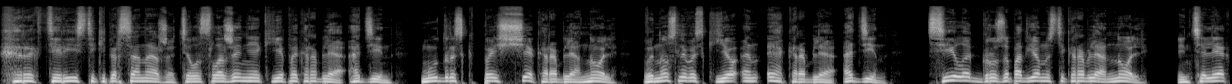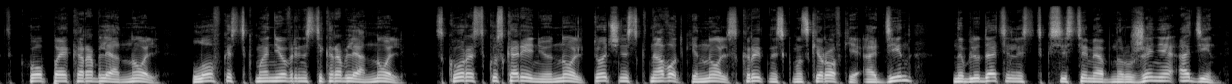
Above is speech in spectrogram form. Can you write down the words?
блока восстановления. ОВ. Характеристики персонажа. Телосложение к ЕП корабля — 1. Мудрость к ПЩ корабля — 0. Выносливость к ЙОНЭ корабля — 1. Сила к грузоподъемности корабля — 0. Интеллект к ОП корабля — 0. Ловкость к маневренности корабля — 0. Скорость к ускорению — 0. Точность к наводке — 0. Скрытность к маскировке — 1. Наблюдательность к системе обнаружения — 1. Регенерация к системе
